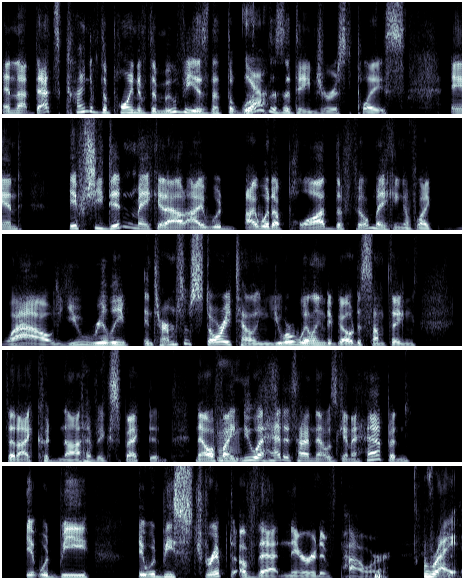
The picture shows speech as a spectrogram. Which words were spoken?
and that that's kind of the point of the movie is that the world Yeah. is a dangerous place. And if she didn't make it out, I would I would applaud the filmmaking of like, wow, you really in terms of storytelling, you were willing to go to something that I could not have expected. Now, if I Mm. knew ahead of time that was going to happen, it would be it would be stripped of that narrative power Right.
